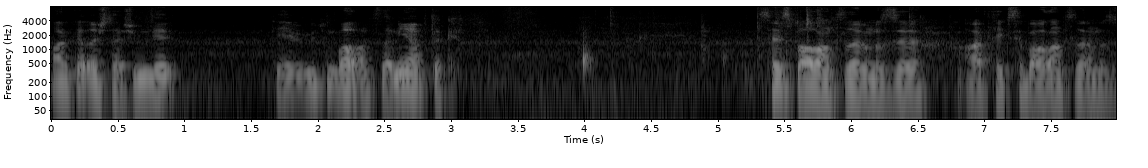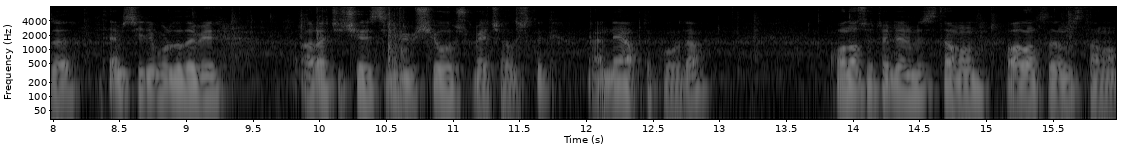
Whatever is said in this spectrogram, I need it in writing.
Arkadaşlar şimdi teybin bütün bağlantılarını yaptık. Ses bağlantılarımızı, artı eksi bağlantılarımızı, temsili burada da bir araç içerisi gibi bir şey oluşturmaya çalıştık. Yani ne yaptık burada? Kondansatörlerimiz tamam, bağlantılarımız tamam.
